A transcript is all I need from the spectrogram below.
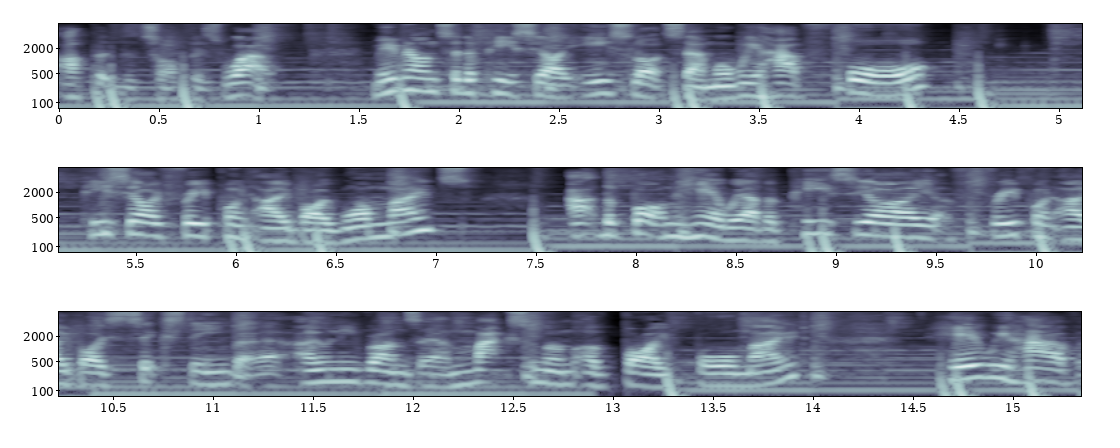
up at the top as well. Moving on to the PCIe slots then, well we have four PCI 3.0 by 1 modes. At the bottom here we have a PCI 3.0 by 16 but it only runs at a maximum of by 4 mode. Here we have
